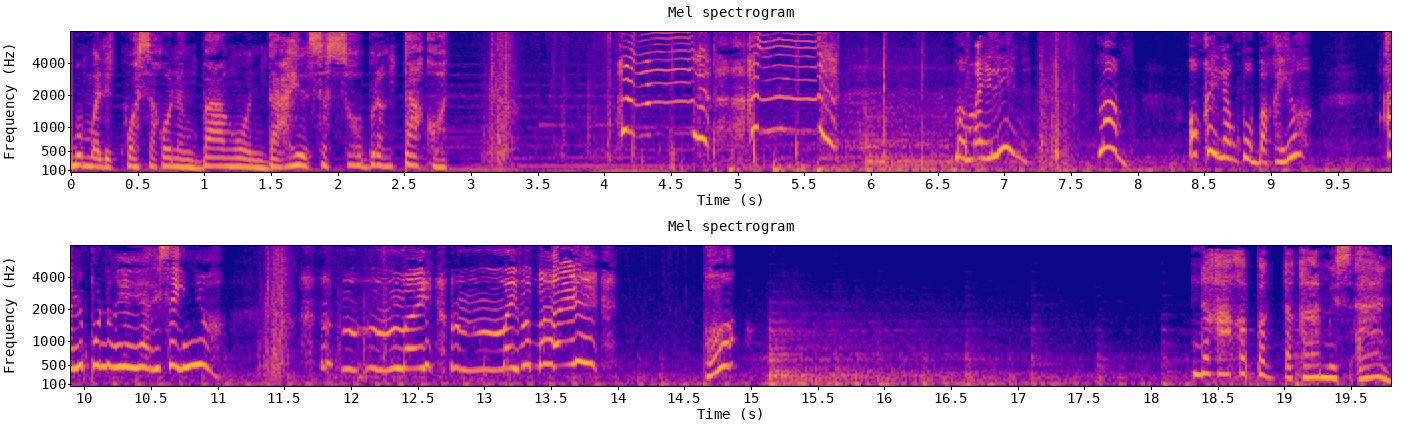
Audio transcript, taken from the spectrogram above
Bumalikwas ako ng bangon dahil sa sobrang takot. Ma'am Eileen! Ma'am, okay lang po ba kayo? Ano po nangyayari sa inyo? May, may babae! Po? Nakakapagtaka, Miss Anne.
